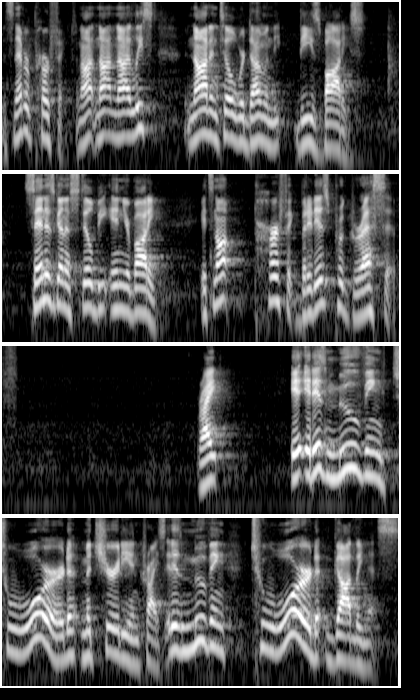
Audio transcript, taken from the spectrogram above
It's never perfect. Not, not, not at least not until we're done with the, these bodies. Sin is going to still be in your body. It's not perfect, but it is progressive. Right? It, it is moving toward maturity in Christ, it is moving toward godliness.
